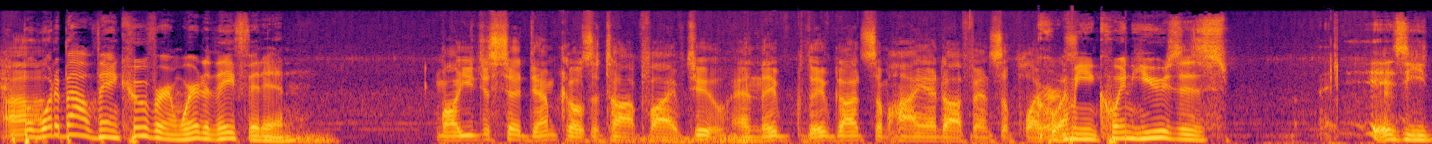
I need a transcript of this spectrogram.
But uh, what about Vancouver and where do they fit in? well, you just said Demko's a top five too, and they've they've got some high end offensive players. I mean, Quinn Hughes is is he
